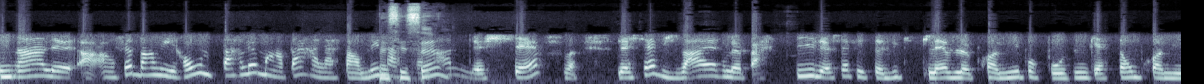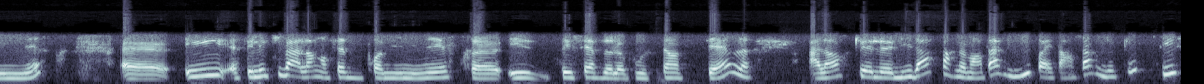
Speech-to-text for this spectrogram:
Dans le, en fait, dans les rôles parlementaires à l'Assemblée Ben, nationale, le chef, le chef gère le parti. Le chef est celui qui se lève le premier pour poser une question au premier ministre. Euh, et c'est l'équivalent, en fait, du premier ministre euh, et des chefs de l'opposition officielle. Alors que le leader parlementaire, lui, va être en charge de toutes ces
